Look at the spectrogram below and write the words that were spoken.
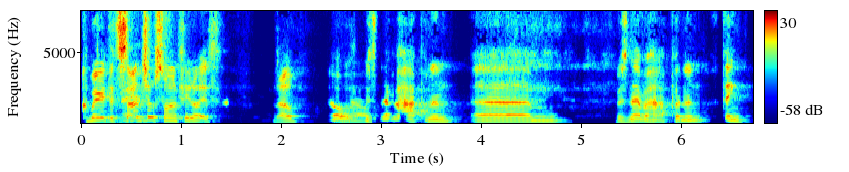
Come here, did Sancho sign for United? No. no, No. it was never happening. Um, it was never happening. I think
